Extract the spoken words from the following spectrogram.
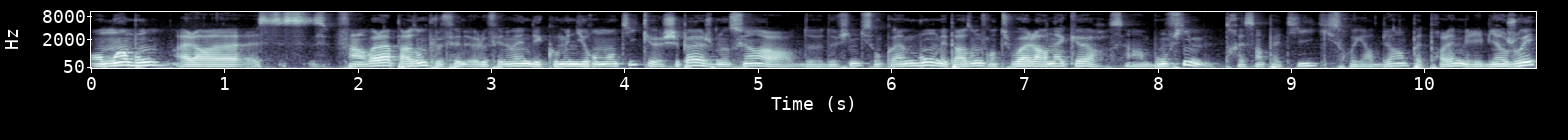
en moins bon. Alors, euh, enfin voilà, par exemple, le, phé- le phénomène des comédies romantiques, euh, je sais pas, je me souviens alors, de, de films qui sont quand même bons, mais par exemple, quand tu vois L'Arnaqueur, c'est un bon film, très sympathique, qui se regarde bien, pas de problème, il est bien joué.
